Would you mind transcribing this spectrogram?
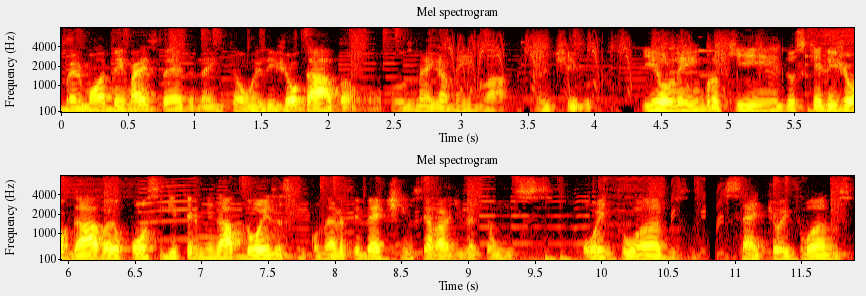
meu irmão é bem mais velho, né? Então ele jogava os Mega Man lá antigos. E eu lembro que dos que ele jogava, eu consegui terminar dois, assim, quando era pivetinho, sei lá, eu devia ter uns 8 anos, 7, 8 anos.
